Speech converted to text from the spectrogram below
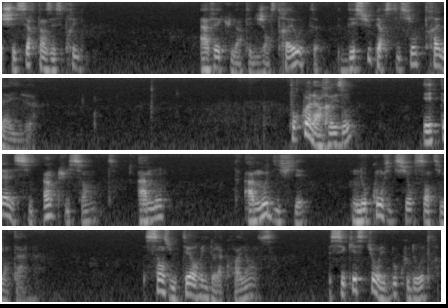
chez certains esprits avec une intelligence très haute des superstitions très naïves. Pourquoi la raison est-elle si impuissante à, à modifier nos convictions sentimentales? Sans une théorie de la croyance, ces questions et beaucoup d'autres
